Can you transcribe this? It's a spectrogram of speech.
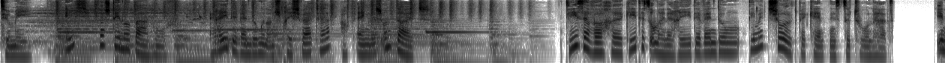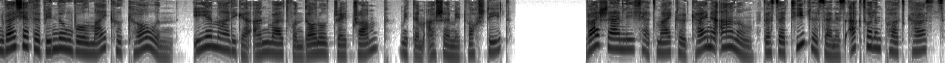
to me. Ich verstehe nur Bahnhof. Redewendungen und Sprichwörter auf Englisch und Deutsch. Diese Woche geht es um eine Redewendung, die mit Schuldbekenntnis zu tun hat. In welcher Verbindung wohl Michael Cohen, ehemaliger Anwalt von Donald J. Trump, mit dem Aschermittwoch steht? Wahrscheinlich hat Michael keine Ahnung, dass der Titel seines aktuellen Podcasts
